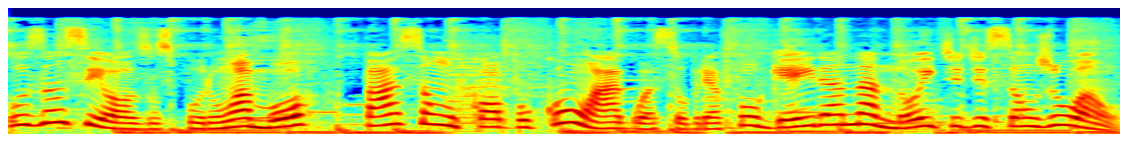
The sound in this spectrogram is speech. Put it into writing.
os ansiosos por um amor passam um copo com água sobre a fogueira na noite de São João.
